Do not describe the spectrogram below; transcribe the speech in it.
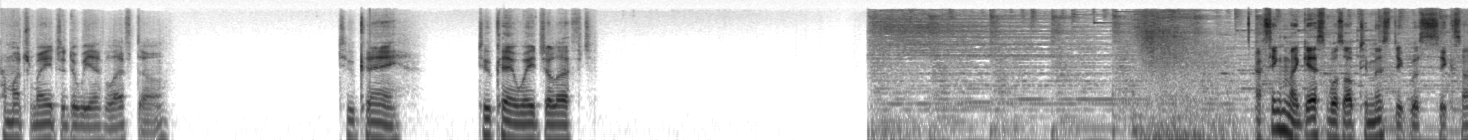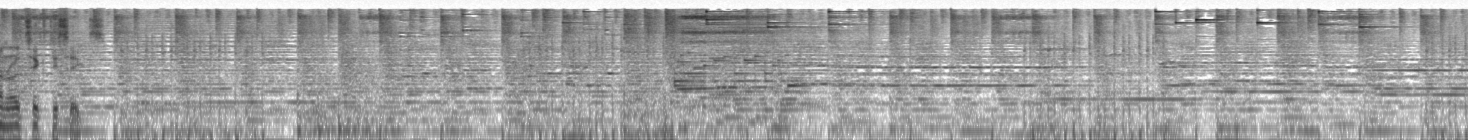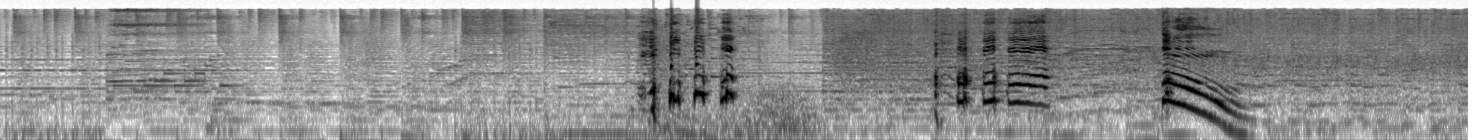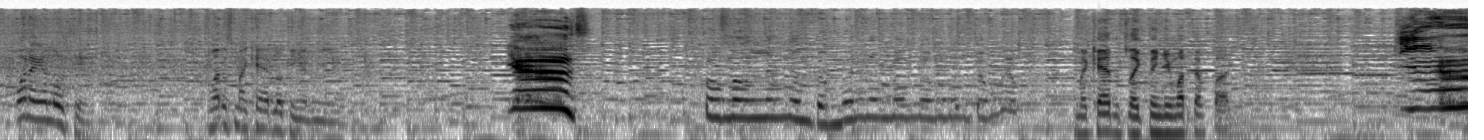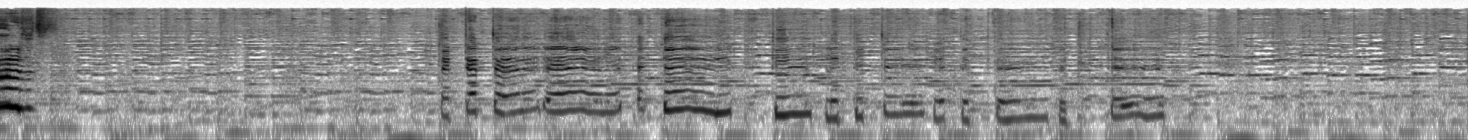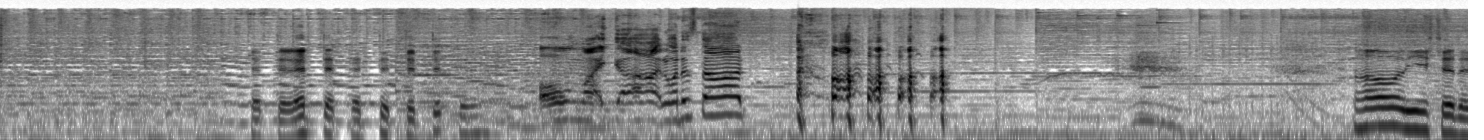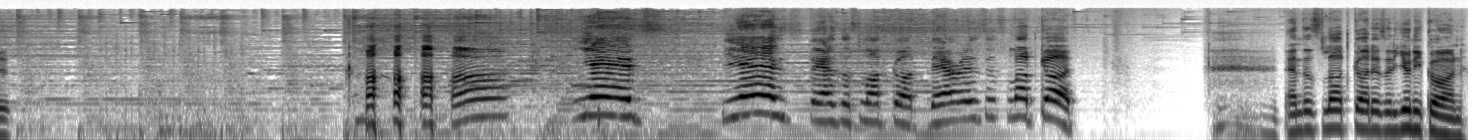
How much wager do we have left though? 2k. 2k wager left. I think my guess was optimistic with 666. Boom! What are you looking? What is my cat looking at me? Yes! My cat is like thinking, what the fuck? Yes! Oh my god, what is that? Holy shit. yes! Yes! There's the slot god. There is the slot god. And the slot god is a unicorn.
